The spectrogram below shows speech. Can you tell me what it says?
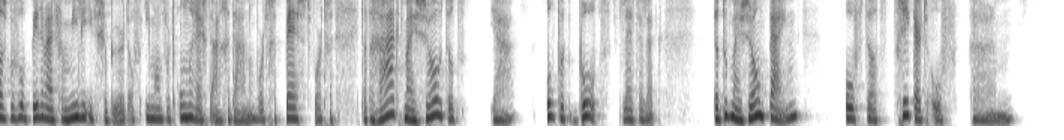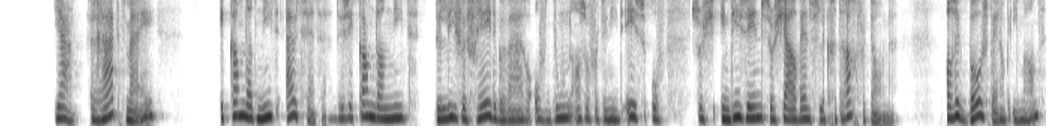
als bijvoorbeeld binnen mijn familie iets gebeurt of iemand wordt onrecht aangedaan, wordt gepest, wordt dat raakt mij zo tot ja, op het bot, letterlijk. Dat doet mij zo'n pijn. Of dat triggert of um, ja, raakt mij. Ik kan dat niet uitzetten. Dus ik kan dan niet de lieve vrede bewaren of doen alsof het er niet is. Of in die zin sociaal wenselijk gedrag vertonen. Als ik boos ben op iemand,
